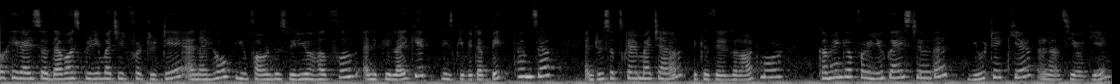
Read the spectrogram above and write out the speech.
Okay guys, so that was pretty much it for today and I hope you found this video helpful and if you like it, please give it a big thumbs up and do subscribe my channel because there is a lot more coming up for you guys till then. You take care and I'll see you again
